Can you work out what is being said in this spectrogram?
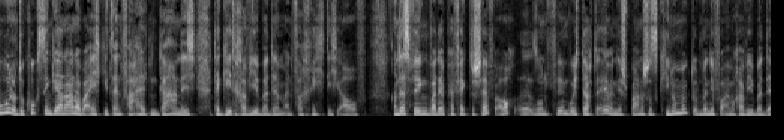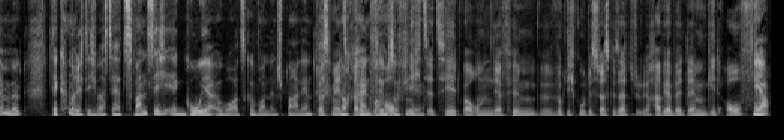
cool und du guckst ihn gerne an, aber eigentlich geht sein Verhalten gar nicht. Da geht Javier Bardem einfach richtig auf. Und deswegen war der perfekte Chef auch äh, so ein Film, wo ich dachte, ey, wenn ihr spanisches Kino mögt und wenn ihr vor allem Javier Bardem mögt, der kann richtig was. Der hat 20 Goya Awards gewonnen in Spanien. Du hast mir jetzt Noch gerade überhaupt so nichts erzählt, warum der Film wirklich gut ist. Du hast gesagt, Javier Bardem geht auf. Ja.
